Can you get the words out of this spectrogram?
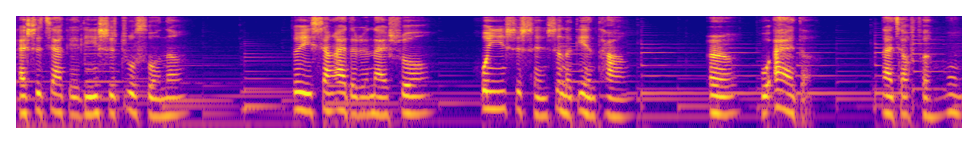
还是嫁给临时住所呢？对于相爱的人来说，婚姻是神圣的殿堂，而不爱的，那叫坟墓。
